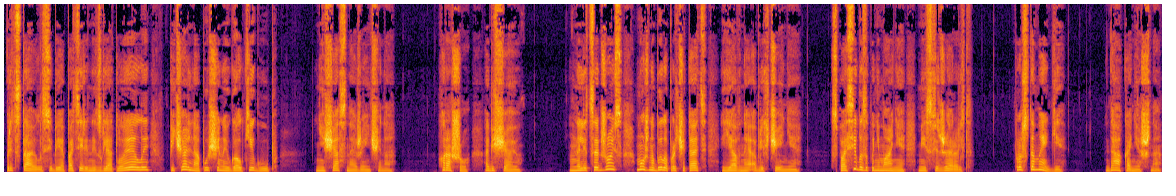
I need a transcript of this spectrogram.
представила себе потерянный взгляд Луэллы, печально опущенные уголки губ. Несчастная женщина. Хорошо, обещаю. На лице Джойс можно было прочитать явное облегчение. Спасибо за понимание, мисс Фиджеральд. Просто Мэгги. Да, конечно.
